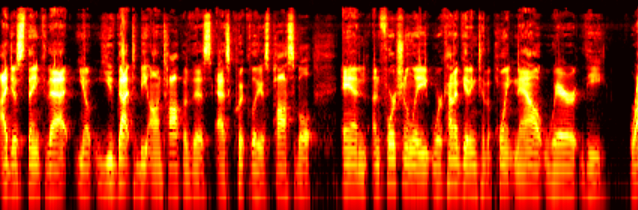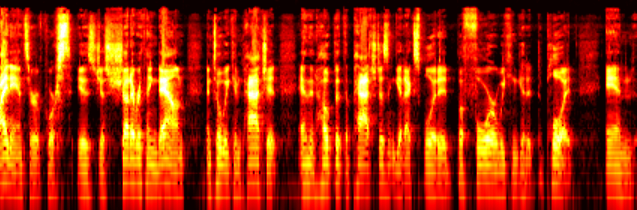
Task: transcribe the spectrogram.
I just think that you know you've got to be on top of this as quickly as possible and unfortunately, we're kind of getting to the point now where the right answer, of course, is just shut everything down until we can patch it and then hope that the patch doesn't get exploited before we can get it deployed. And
